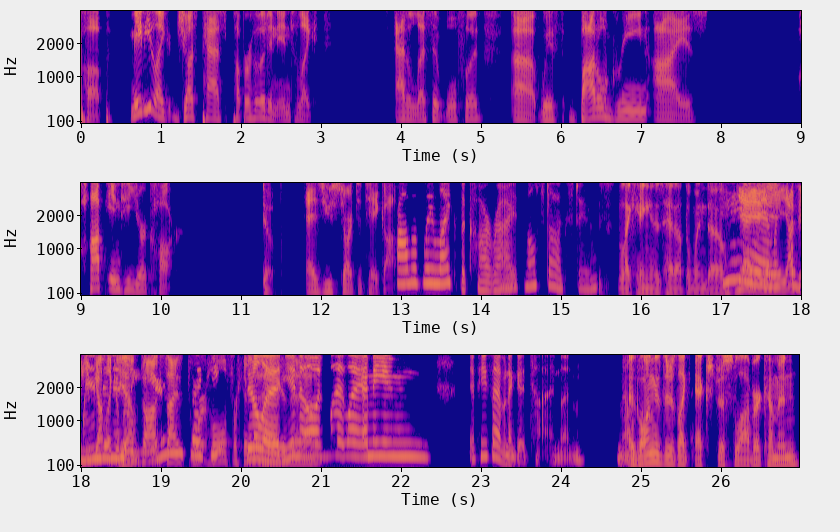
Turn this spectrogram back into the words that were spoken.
pup, maybe like just past pupperhood and into like adolescent wolfhood, uh, with bottle green eyes, hop into your car Dope. As you start to take off. Probably likes a car ride. Most dogs do. It's like hanging his head out the window. Yeah, yeah, yeah, like yeah. I think you've got, like, a little dog-sized ears, like, porthole for him to hang chilling, you know. out and li- Like, I mean, if he's having a good time, then Mel's As long as there's like extra slobber coming,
